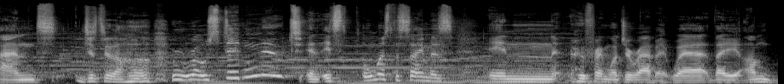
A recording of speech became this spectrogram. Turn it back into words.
And just know, "Oh, roasted newt. And it's almost the same as in Who Framed Roger Rabbit, where they un-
